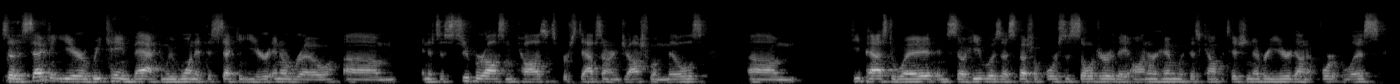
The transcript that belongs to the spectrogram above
So the second year we came back and we won it the second year in a row. Um, and it's a super awesome cause. It's for Staff Sergeant Joshua Mills. Um, he passed away, and so he was a Special Forces soldier. They honor him with this competition every year down at Fort Bliss,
